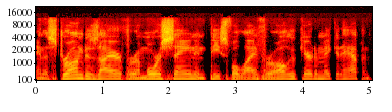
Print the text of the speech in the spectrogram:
and a strong desire for a more sane and peaceful life for all who care to make it happen.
